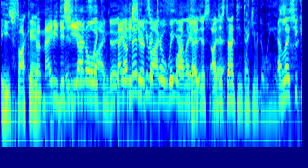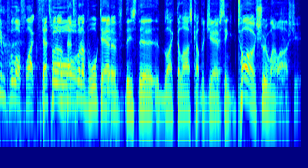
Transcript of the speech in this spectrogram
he's fucking. But maybe this He's year done all it's he can do. Maybe They'll this never year give it's it like to a winger fuck unless it. they just, I just don't think they give it to wingers. Unless you can pull off like That's what I've, that's what I've walked out Yeah. of this the like the last couple of jabs thinking. Tyler should have won it last year.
